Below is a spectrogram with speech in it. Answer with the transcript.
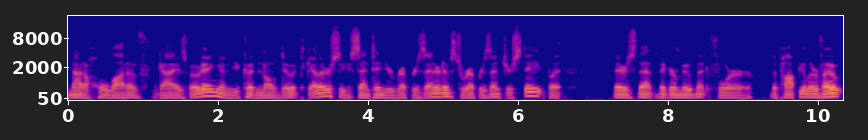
not a whole lot of guys voting and you couldn't all do it together. So you sent in your representatives to represent your state but there's that bigger movement for the popular vote.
